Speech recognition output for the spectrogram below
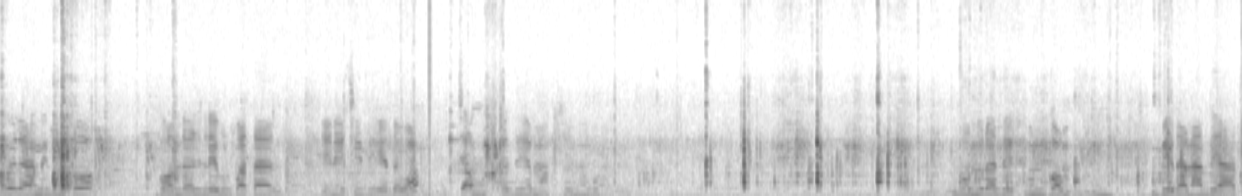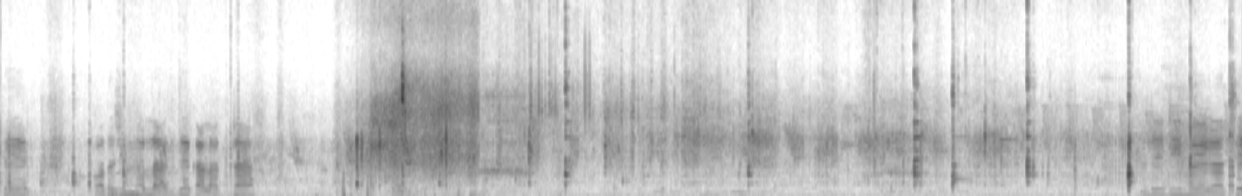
এবারে আমি দুটো গন্ধরাজ লেবুর পাতা এনেছি, দিয়ে দেবো। চামচটা দিয়ে মাখিয়ে নেব। বন্ধুরা, দেখুন কম বেদানা দেওয়াতে কত সুন্দর লাগছে কালারটা। রেডি হয়ে গেছে।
